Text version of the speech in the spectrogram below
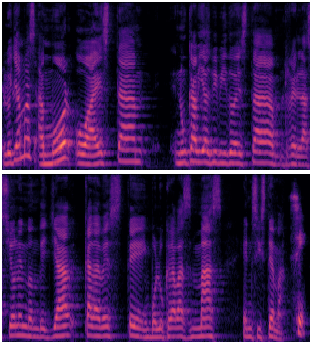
¿Lo llamas amor o a esta... Nunca habías vivido esta relación en donde ya cada vez te involucrabas más en sistema? Sí,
